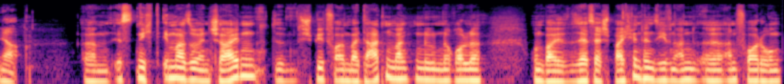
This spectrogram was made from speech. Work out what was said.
Ja. Ähm, ist nicht immer so entscheidend, spielt vor allem bei Datenbanken eine Rolle und bei sehr, sehr speicherintensiven An äh, Anforderungen.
